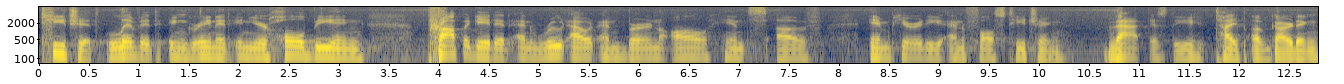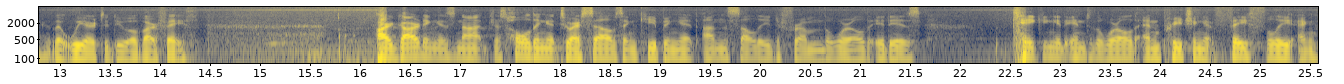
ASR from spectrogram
Teach it, live it, ingrain it in your whole being. Propagate it and root out and burn all hints of impurity and false teaching. That is the type of guarding that we are to do of our faith. Our guarding is not just holding it to ourselves and keeping it unsullied from the world. It is taking it into the world and preaching it faithfully and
